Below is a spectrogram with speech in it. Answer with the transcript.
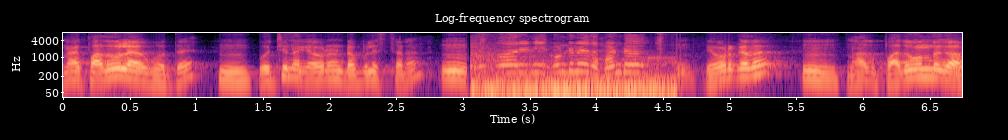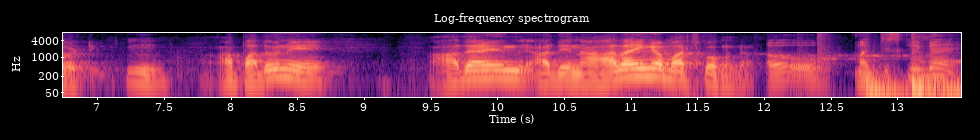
నాకు పదవి లేకపోతే వచ్చి నాకు ఎవరైనా డబ్బులు ఇస్తారా? నీ గుండె మీద పండు. ఎవరు కదా? నాకు పదవి ఉంది కాబట్టి. ఆ పదవిని ఆదాయం అది నా ఆదాయంగా మార్చుకోకుండా. ఓ మంచి స్కీమే.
